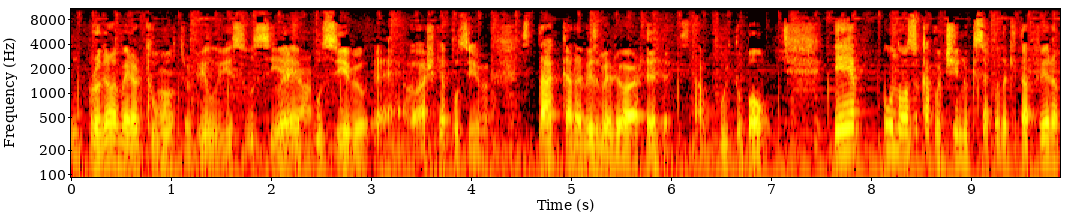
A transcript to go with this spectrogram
um, programa melhor que o outro, viu? Isso se é Legal. é possível. É, eu acho que é possível. Está cada vez melhor. está muito bom. E o nosso cappuccino que sai toda quinta-feira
